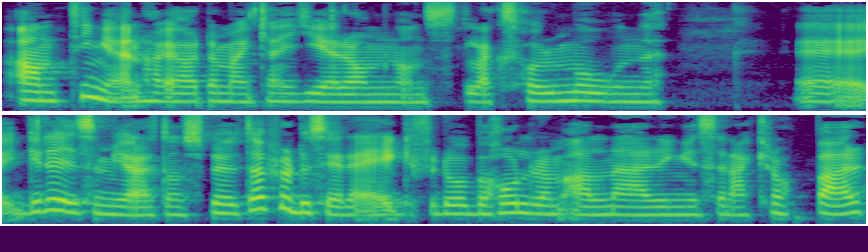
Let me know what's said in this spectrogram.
antingen har jag hört att man kan ge dem någon slags hormon eh, grej som gör att de slutar producera ägg för då behåller de all näring i sina kroppar.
